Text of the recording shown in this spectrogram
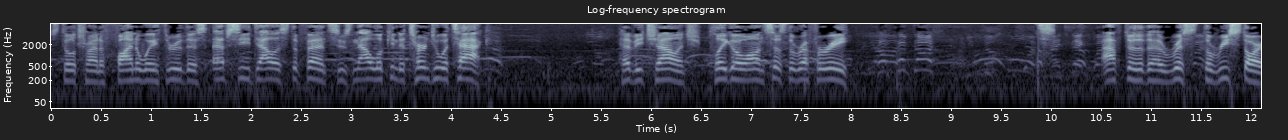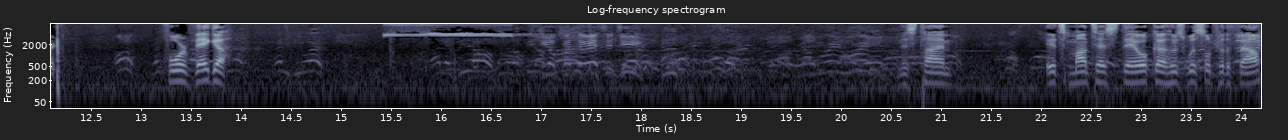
Still trying to find a way through this FC Dallas defense, who's now looking to turn to attack. Heavy challenge. Play go on, says the referee. After the the restart for Vega. This time, it's Montes de Oca who's whistled for the foul.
